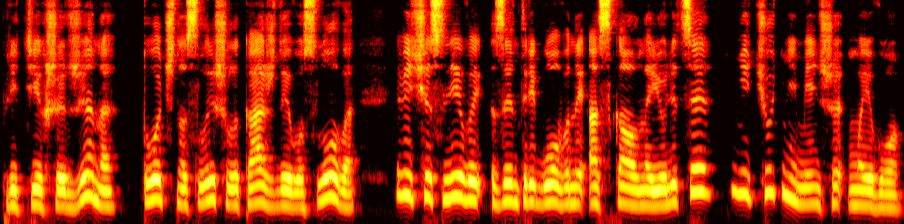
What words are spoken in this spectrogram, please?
Притихшая Джена точно слышала каждое его слово, ведь счастливый, заинтригованный оскал на ее лице ничуть не меньше моего.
